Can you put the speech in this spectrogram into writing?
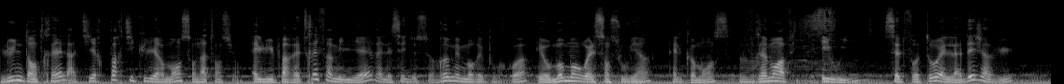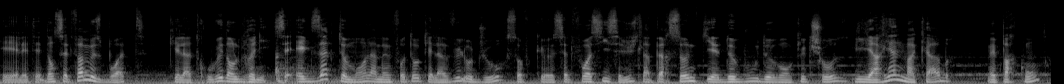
l'une d'entre elles attire particulièrement son attention. Elle lui paraît très familière, elle essaye de se remémorer pourquoi, et au moment où elle s'en souvient, elle commence vraiment à flipper. Et oui, cette photo, elle l'a déjà vue, et elle était dans cette fameuse boîte qu'elle a trouvée dans le grenier. C'est exactement la même photo qu'elle a vue l'autre jour, sauf que cette fois-ci, c'est juste la personne qui est debout devant quelque chose. Il n'y a rien de macabre, mais par contre,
